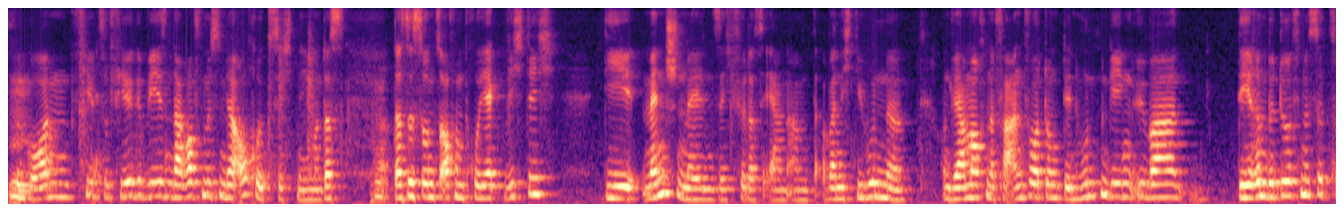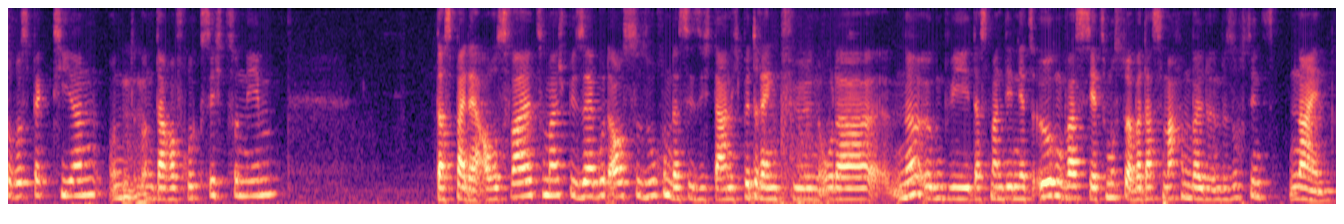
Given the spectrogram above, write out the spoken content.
für mhm. Gordon viel zu viel gewesen. Darauf müssen wir auch Rücksicht nehmen. Und das, ja. das ist uns auch im Projekt wichtig. Die Menschen melden sich für das Ehrenamt, aber nicht die Hunde. Und wir haben auch eine Verantwortung den Hunden gegenüber, deren Bedürfnisse zu respektieren und, mhm. und darauf Rücksicht zu nehmen das bei der Auswahl zum Beispiel sehr gut auszusuchen, dass sie sich da nicht bedrängt fühlen oder ne, irgendwie, dass man denen jetzt irgendwas, jetzt musst du aber das machen, weil du im Besuchsdienst. Nein,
